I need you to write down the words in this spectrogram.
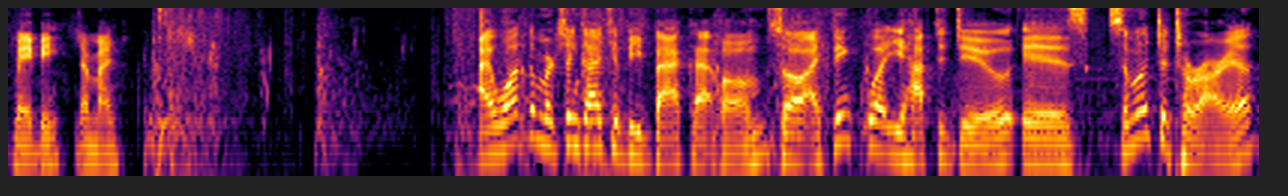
Maybe. Never mind. I want the merchant guy to be back at home. So I think what you have to do is similar to Terraria,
